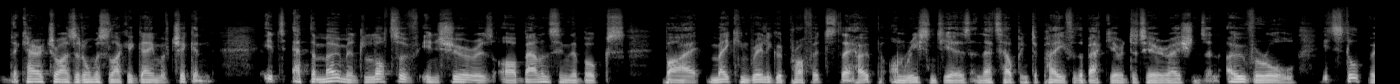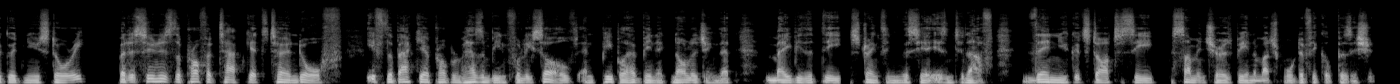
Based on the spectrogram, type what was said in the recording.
they characterize it almost like a game of chicken. It's at the moment, lots of insurers are balancing the books by making really good profits, they hope, on recent years, and that's helping to pay for the back year deteriorations. And overall, it's still a good news story. But as soon as the profit tap gets turned off, if the back year problem hasn't been fully solved and people have been acknowledging that maybe that the strengthening this year isn't enough, then you could start to see some insurers be in a much more difficult position.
